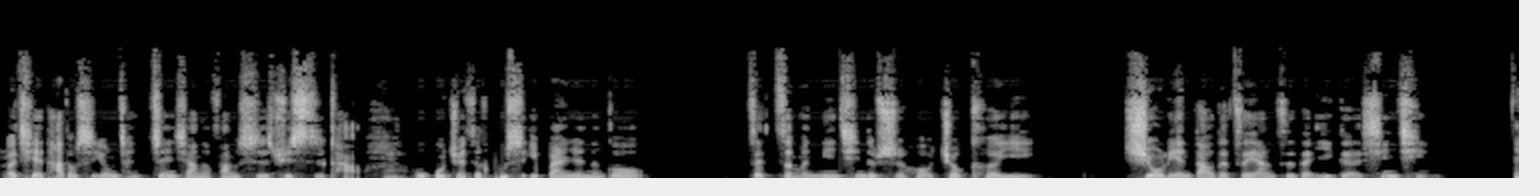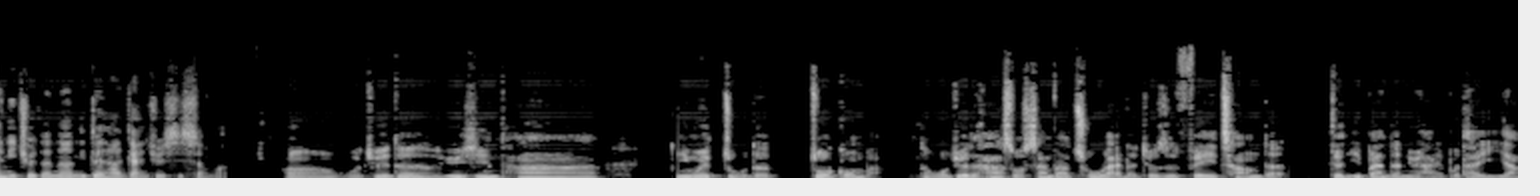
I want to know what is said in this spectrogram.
而且她都是用很正向的方式去思考。嗯，我我觉得这个不是一般人能够在这么年轻的时候就可以修炼到的这样子的一个性情。那你觉得呢？你对她的感觉是什么？呃，我觉得玉心她因为主的做工吧。那我觉得她所散发出来的就是非常的跟一般的女孩不太一样。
